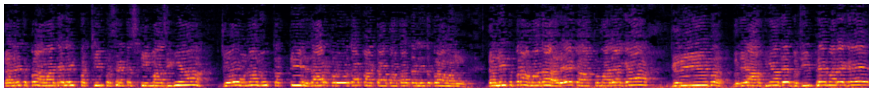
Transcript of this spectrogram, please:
ਦਲਿਤ ਭਰਾਵਾਂ ਦੇ ਲਈ 25% ਸਕੀਮਾਂ ਸੀਗੀਆਂ। ਜੋ ਉਹਨਾਂ ਨੂੰ 31000 ਕਰੋੜ ਦਾ ਘਾਟਾ ਪਾਤਾ ਦਲਿਤ ਭਰਾਵਾਂ ਨੂੰ, ਦਲਿਤ ਭਰਾਵਾਂ ਦਾ ਹਰੇਕ ਹੱਕ ਮਾਰਿਆ ਗਿਆ, ਗਰੀਬ ਵਿਦਿਆਰਥੀਆਂ ਦੇ ਵਜੀਫੇ ਮਾਰੇ ਗਏ,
